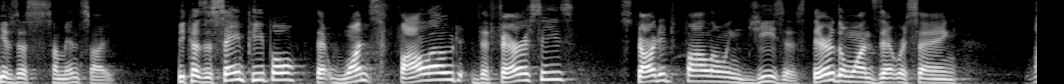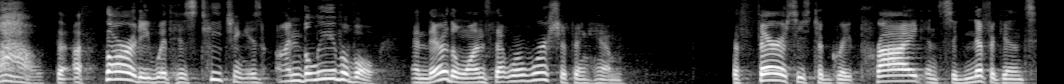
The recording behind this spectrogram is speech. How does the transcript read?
gives us some insight. Because the same people that once followed the Pharisees started following Jesus. They're the ones that were saying, wow, the authority with his teaching is unbelievable. And they're the ones that were worshiping him. The Pharisees took great pride and significance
